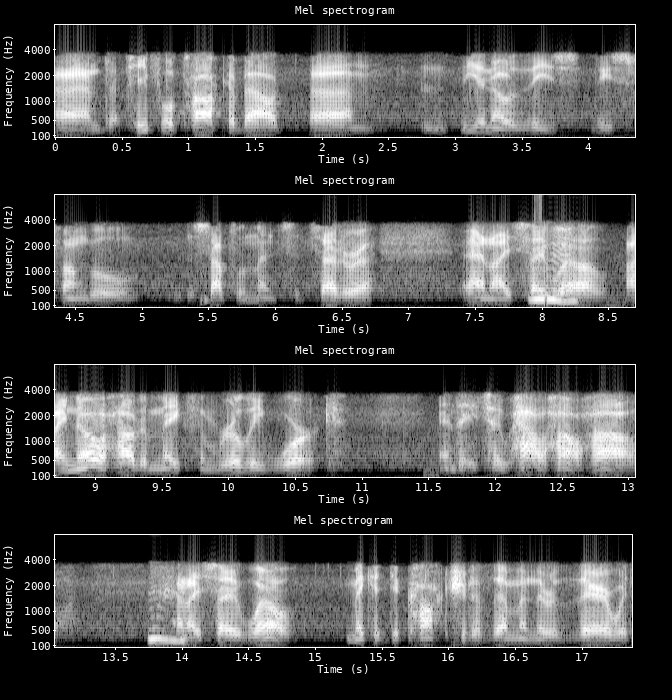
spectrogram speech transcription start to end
And people talk about um you know these these fungal supplements, etc. And I say, Mhm. well, I know how to make them really work. And they say, how, how, how? And I say, well, make a decoction of them, and they're there with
